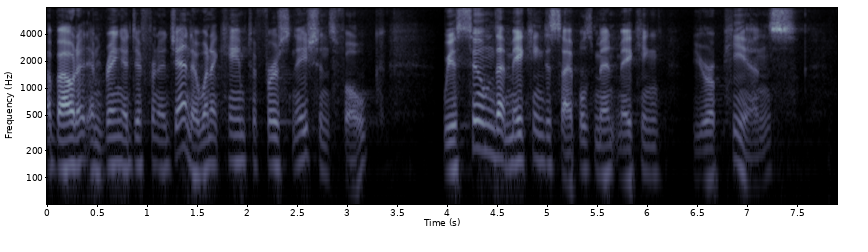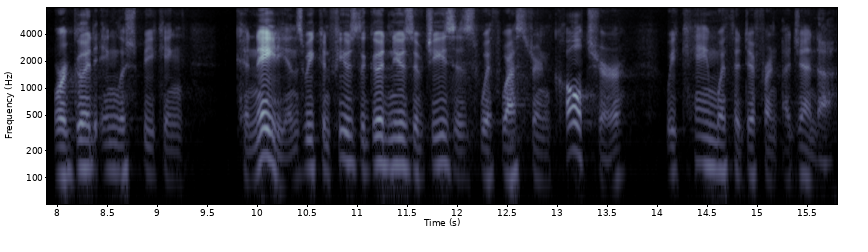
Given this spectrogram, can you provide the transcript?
about it and bring a different agenda. When it came to First Nations folk, we assumed that making disciples meant making Europeans or good English speaking Canadians. We confused the good news of Jesus with Western culture. We came with a different agenda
